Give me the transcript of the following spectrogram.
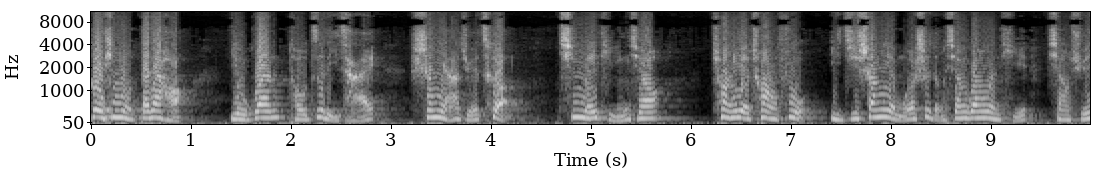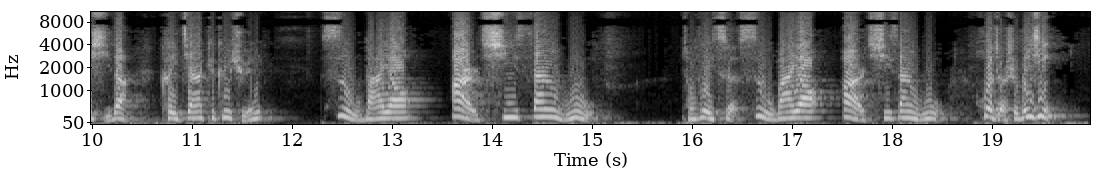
各位听众，大家好。有关投资理财、生涯决策、新媒体营销、创业创富以及商业模式等相关问题，想学习的可以加 QQ 群四五八幺二七三五五。重复一次，四五八幺二七三五五，或者是微信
